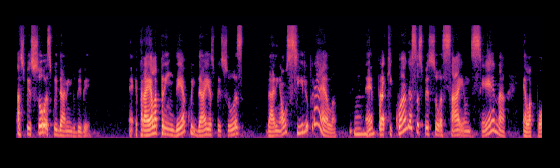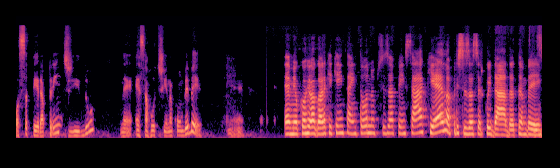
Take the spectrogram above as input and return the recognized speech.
as pessoas cuidarem do bebê. É para ela aprender a cuidar e as pessoas darem auxílio para ela. Uhum. Né? Para que quando essas pessoas saiam de cena, ela possa ter aprendido né, essa rotina com o bebê. Né? É, me ocorreu agora que quem está em torno precisa pensar que ela precisa ser cuidada também.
